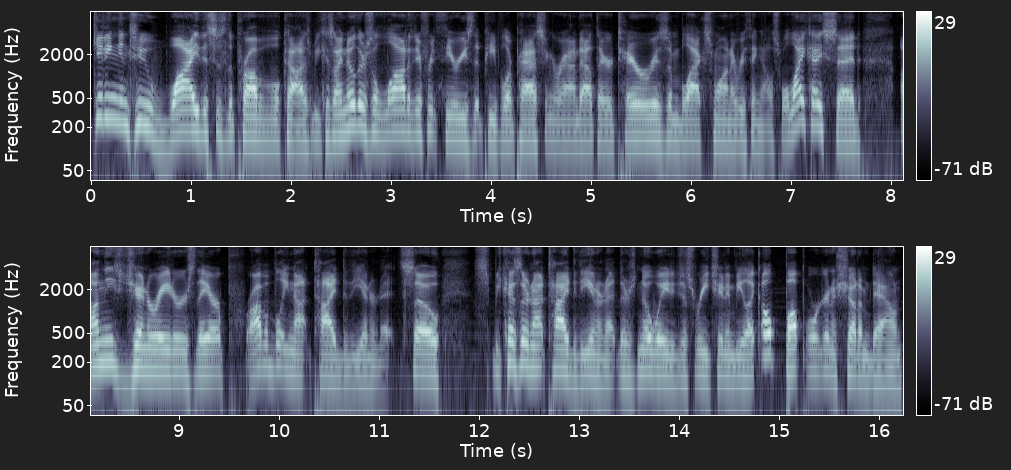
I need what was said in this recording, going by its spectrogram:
getting into why this is the probable cause because I know there's a lot of different theories that people are passing around out there terrorism, black swan, everything else. Well, like I said, on these generators, they are probably not tied to the internet. So, because they're not tied to the internet, there's no way to just reach in and be like, oh, bup, we're going to shut them down.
